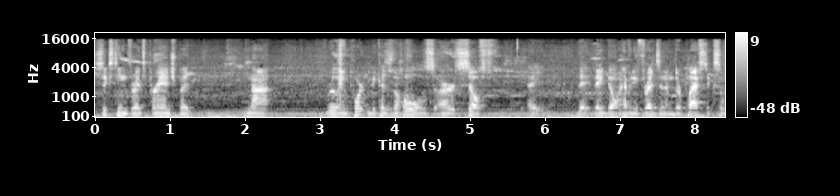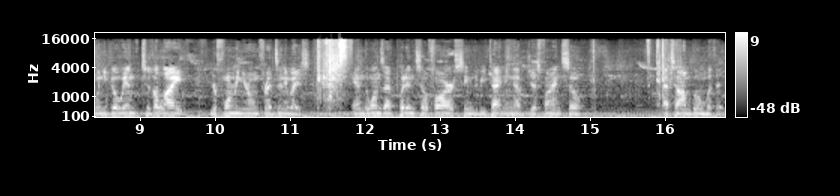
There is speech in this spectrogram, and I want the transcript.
sixteen threads per inch, but not really important because the holes are self. eh, They, they don't have any threads in them. They're plastic, so when you go into the light, you're forming your own threads anyways. And the ones I've put in so far seem to be tightening up just fine. So that's how I'm going with it.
